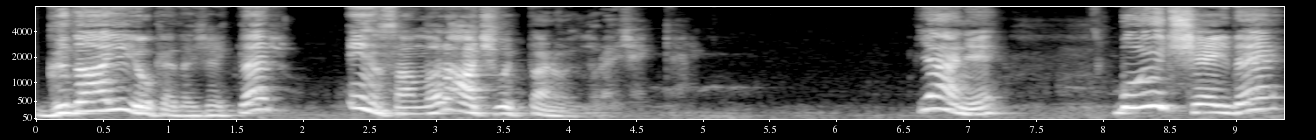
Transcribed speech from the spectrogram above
gıdayı yok edecekler, insanları açlıktan öldürecekler. Yani bu üç şeyde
